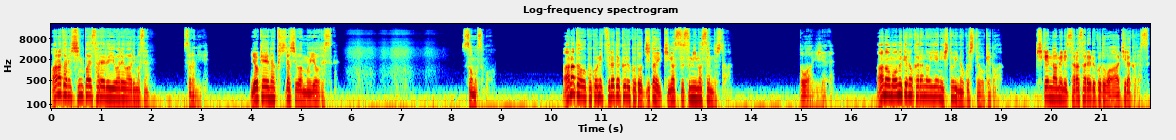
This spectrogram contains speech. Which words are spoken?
あなたに心配される言われはありません。それに、余計な口出しは無用です。そもそも、あなたをここに連れてくること自体気が進みませんでした。とはいえ、あのもぬけの殻の家に一人残しておけば、危険な目にさらされることは明らかです。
